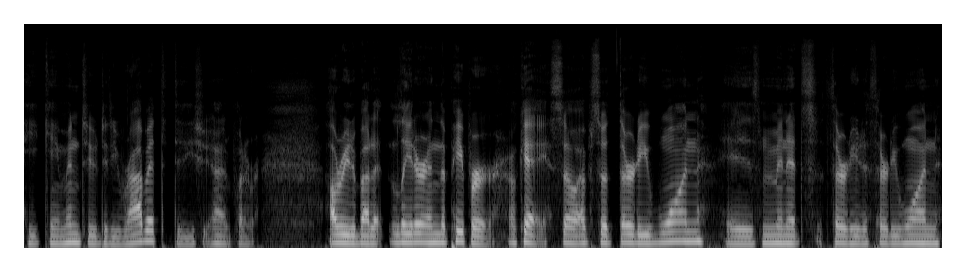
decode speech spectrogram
he came into. Did he rob it? Did he? Uh, whatever. I'll read about it later in the paper. Okay, so episode 31 is minutes 30 to 31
